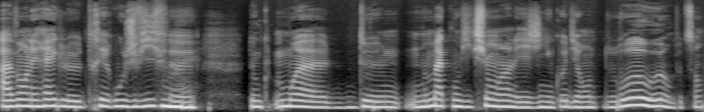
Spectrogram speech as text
avant les règles très rouge vif. euh, donc, moi, de, de ma conviction, hein, les gynécos diront Ouais, ouais, un peu de sang.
